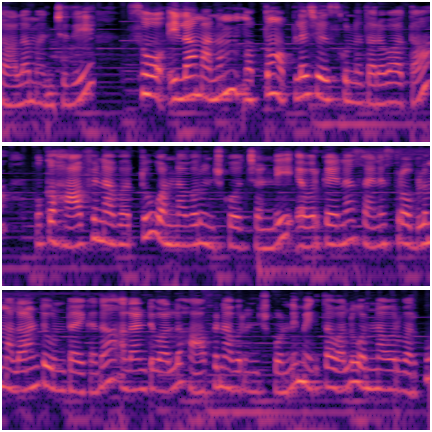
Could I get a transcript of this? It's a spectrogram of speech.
చాలా మంచిది. సో ఇలా మనం మొత్తం అప్లై చేసుకున్న తర్వాత ఒక half an hour to one hour ఉంచుకోవచ్చండి. ఎవరికైనా సైనస్ ప్రాబ్లం అలాంటివి ఉంటాయి కదా అలాంటి వాళ్ళు హాఫ్ అన్ అవర్ ఉంచుకోండి. మిగతా వాళ్ళు వన్ అవర్ వరకు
